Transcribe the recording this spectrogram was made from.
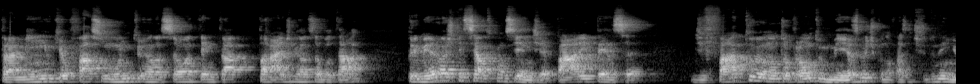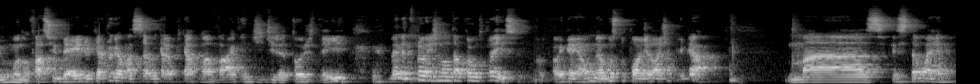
Pra mim, o que eu faço muito em relação a tentar parar de me auto-sabotar, primeiro eu acho que é ser autoconsciente, é para e pensa. De fato, eu não tô pronto mesmo, tipo, não faz sentido nenhum, eu não faço ideia do que é programação, eu quero aplicar pra uma vaga de diretor de TI, beleza, provavelmente não tá pronto pra isso. Vai ganhar um não, mas tu pode ir lá te aplicar. Mas a questão é,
